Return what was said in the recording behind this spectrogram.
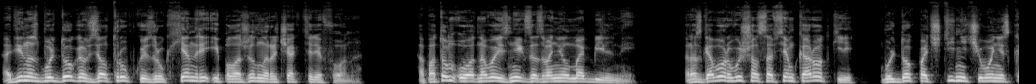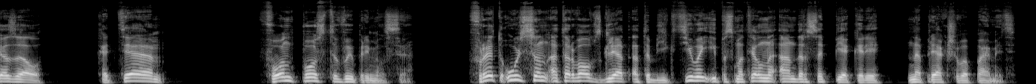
Один из бульдогов взял трубку из рук Хенри и положил на рычаг телефона. А потом у одного из них зазвонил мобильный. Разговор вышел совсем короткий, бульдог почти ничего не сказал. Хотя... Фон Пост выпрямился. Фред Ульсон оторвал взгляд от объектива и посмотрел на Андерса Пекари, напрягшего память.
